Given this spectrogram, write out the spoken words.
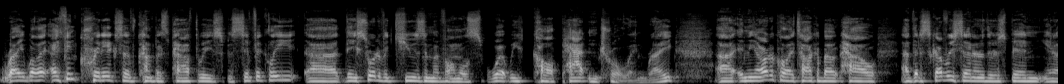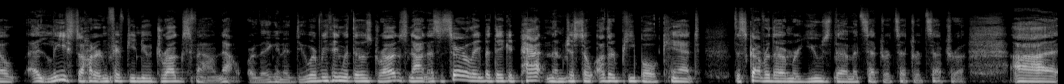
Right. Well, I think critics of Compass Pathways specifically, uh, they sort of accuse him of almost what we call patent trolling, right? Uh, in the article, I talk about how at the Discovery Center, there's been, you know, at least 150 new drugs found. Now, are they going to do everything with those drugs? Not necessarily, but they could patent them just so other people can't discover them or use them, et cetera, et cetera, et cetera. Uh,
